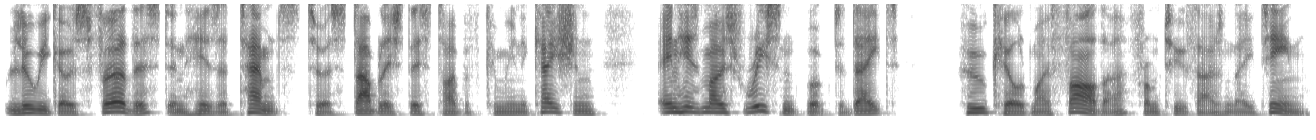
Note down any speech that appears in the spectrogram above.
Louis goes furthest in his attempts to establish this type of communication in his most recent book to date, Who Killed My Father, from 2018.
